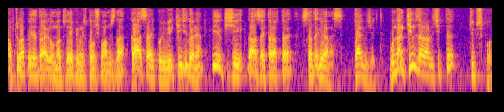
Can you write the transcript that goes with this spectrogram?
Abdullah Bey de dahil olmak üzere hepimiz konuşmamızda Galatasaray Kulübü ikinci dönem bir kişi Galatasaray taraftarı stada giremez. Gelmeyecekti. Bundan kim zararlı çıktı? Türk Spor.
